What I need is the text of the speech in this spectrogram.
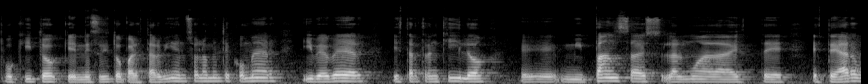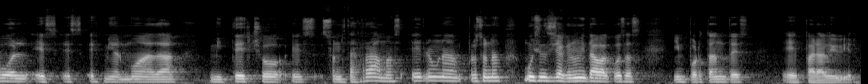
poquito que necesito para estar bien. Solamente comer y beber y estar tranquilo. Eh, mi panza es la almohada, este, este árbol es, es, es mi almohada, mi techo es, son estas ramas. Era una persona muy sencilla que no necesitaba cosas importantes eh, para vivir.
